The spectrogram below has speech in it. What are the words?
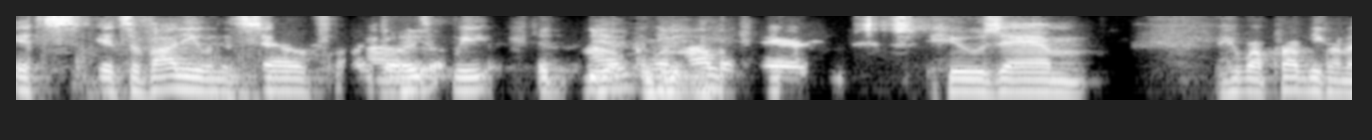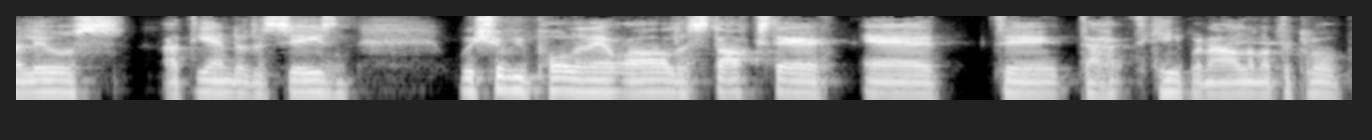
it's it's a value in itself. And we yeah, there who's, um who are probably going to lose at the end of the season. We should be pulling out all the stocks there uh, to, to to keep an eye on at the club.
